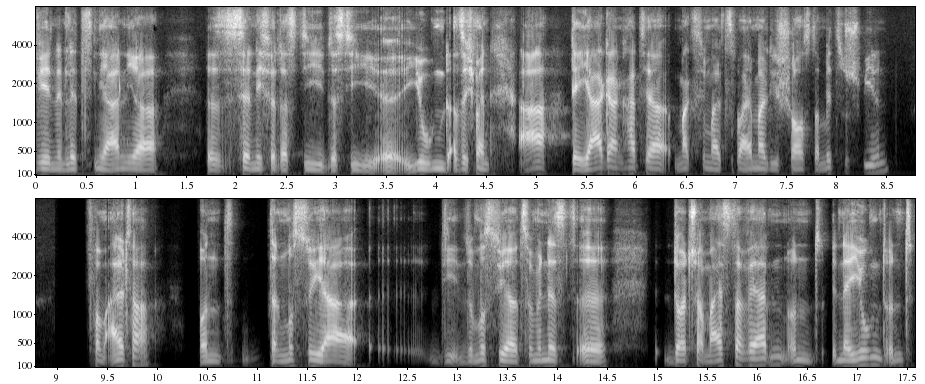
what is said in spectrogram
wir in den letzten Jahren ja, es ist ja nicht so, dass die, dass die äh, Jugend, also ich meine, A, der Jahrgang hat ja maximal zweimal die Chance, da mitzuspielen vom Alter. Und dann musst du ja, die, du musst du ja zumindest äh, deutscher Meister werden und in der Jugend und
